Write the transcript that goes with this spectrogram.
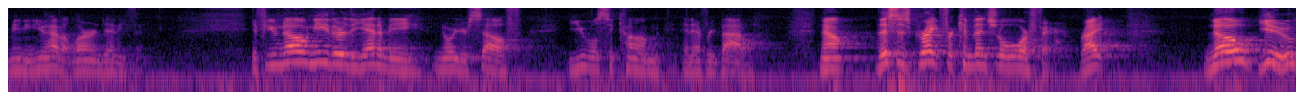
meaning you haven't learned anything. If you know neither the enemy nor yourself, you will succumb in every battle. Now, this is great for conventional warfare, right? Know you,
